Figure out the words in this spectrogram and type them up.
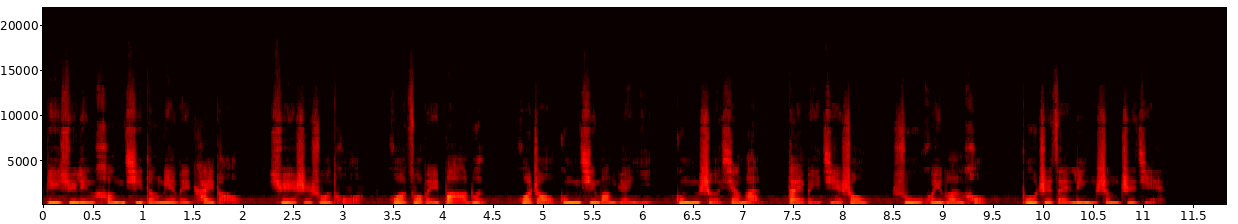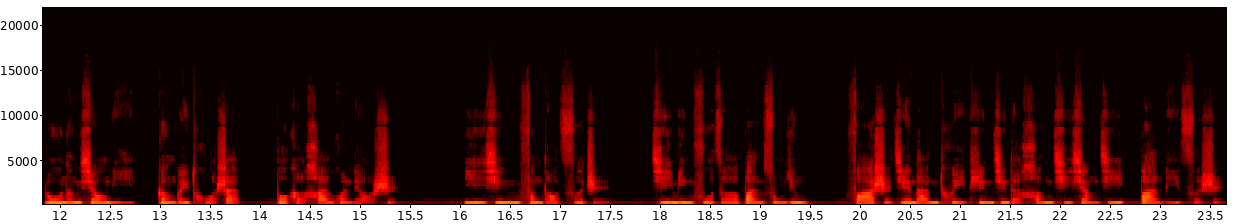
必须令横旗等面为开导，确实说妥，或作为罢论，或照恭亲王原意，公设相案，代为接收。数回銮后，不至在令生之节。如能消弭，更为妥善，不可含混了事。一心奉到此旨，即命负责办送英。法使节南退天津的横旗相机办理此事。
